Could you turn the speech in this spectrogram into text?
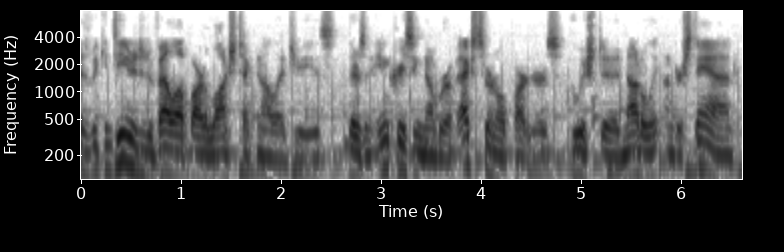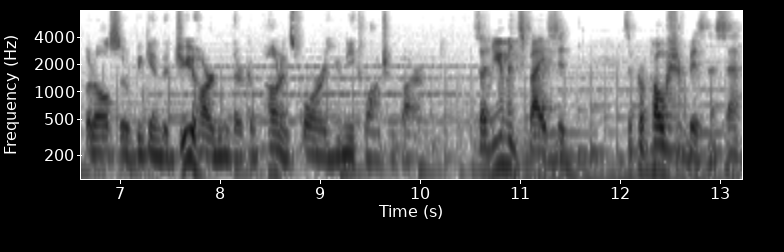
As we continue to develop our launch technologies, there's an increasing number of external partners who wish to not only understand, but also begin to G-harden their components for a unique launch environment. So Neumann Space, it, it's a propulsion business, and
